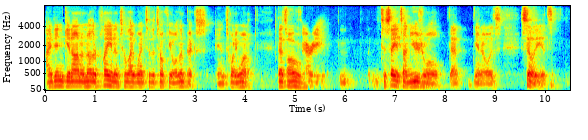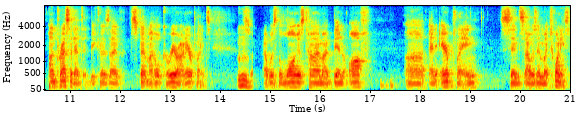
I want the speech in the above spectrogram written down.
I didn't get on another plane until I went to the Tokyo Olympics in 21. That's oh. very, to say it's unusual that you know is silly. It's unprecedented because I've spent my whole career on airplanes. Mm-hmm. So that was the longest time I've been off uh, an airplane since I was in my 20s.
